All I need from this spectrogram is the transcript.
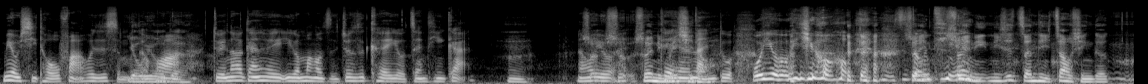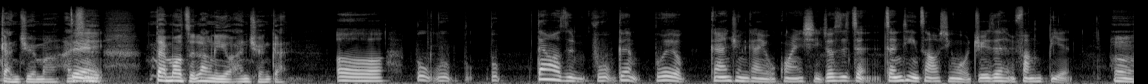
没有洗头发或者是什么油油话，的，对，那干脆一个帽子就是可以有整体感，嗯，然后有所以你可没洗头以很懒，惰。我有 有，对所以 所以你你是整体造型的感觉吗？还是戴帽子让你有安全感？呃不不不不戴帽子不跟不会有跟安全感有关系，就是整整体造型我觉得很方便。嗯，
